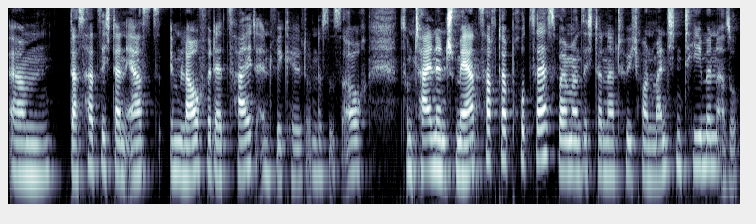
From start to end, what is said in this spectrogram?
Ähm, das hat sich dann erst im Laufe der Zeit entwickelt und das ist auch zum Teil ein schmerzhafter Prozess, weil man sich dann natürlich von manchen Themen, also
